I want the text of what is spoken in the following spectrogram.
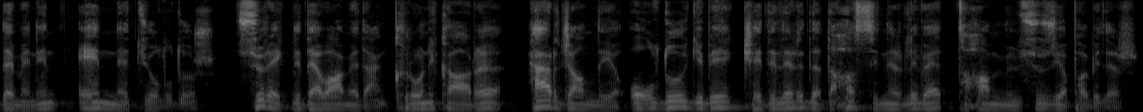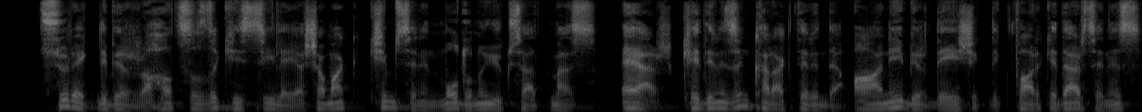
demenin en net yoludur. Sürekli devam eden kronik ağrı her canlıyı olduğu gibi kedileri de daha sinirli ve tahammülsüz yapabilir. Sürekli bir rahatsızlık hissiyle yaşamak kimsenin modunu yükseltmez. Eğer kedinizin karakterinde ani bir değişiklik fark ederseniz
